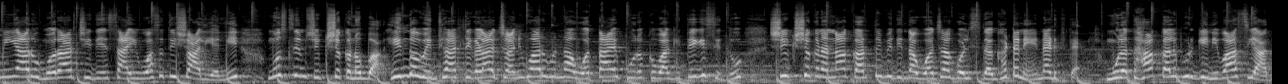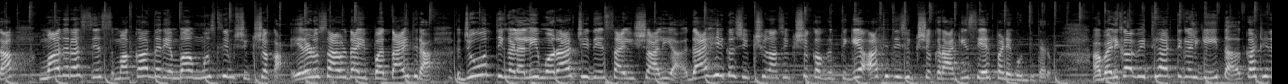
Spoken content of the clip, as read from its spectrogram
ಮಿಯಾರು ಮೊರಾರ್ಜಿ ದೇಸಾಯಿ ವಸತಿ ಶಾಲೆಯಲ್ಲಿ ಮುಸ್ಲಿಂ ಶಿಕ್ಷಕನೊಬ್ಬ ಹಿಂದೂ ವಿದ್ಯಾರ್ಥಿಗಳ ಜನಿವಾರವನ್ನ ಒತ್ತಾಯಪೂರ್ವಕವಾಗಿ ತೆಗೆಸಿದ್ದು ಶಿಕ್ಷಕನನ್ನ ಕರ್ತವ್ಯದಿಂದ ವಜಾಗೊಳಿಸಿದ ಘಟನೆ ನಡೆದಿದೆ. ಮೂಲತಃ ಕಲಬುರಗಿ ನಿವಾಸಿಯಾದ ಮದರಸ್ ಎಸ್ ಮಕಾಂದರ್ ಎಂಬ ಮುಸ್ಲಿಂ ಶಿಕ್ಷಕ ಎರಡು ಸಾವಿರದ ಇಪ್ಪತ್ತೈದರ ಜೂನ್ ತಿಂಗಳಲ್ಲಿ ಮೊರಾರ್ಜಿ ದೇಸಾಯಿ ಶಾಲೆಯ ದೈಹಿಕ ಶಿಕ್ಷಣ ಶಿಕ್ಷಕ ವೃತ್ತಿಗೆ ಅತಿಥಿ ಶಿಕ್ಷಕರಾಗಿ ಸೇರ್ಪಡೆಗೊಂಡಿದ್ದರು. ಬಳಿಕ ವಿದ್ಯಾರ್ಥಿಗಳಿಗೆ ಈತ ಕಠಿಣ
